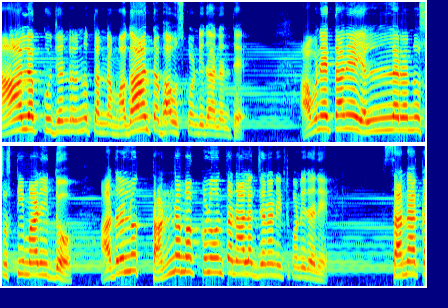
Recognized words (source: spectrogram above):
ನಾಲ್ಕು ಜನರನ್ನು ತನ್ನ ಮಗ ಅಂತ ಭಾವಿಸ್ಕೊಂಡಿದ್ದಾನಂತೆ. ಅವನೇ ತಾನೇ ಎಲ್ಲರನ್ನೂ ಸೃಷ್ಟಿ ಮಾಡಿದ್ದು, ಅದರಲ್ಲೂ ತನ್ನ ಮಕ್ಕಳು ಅಂತ ನಾಲ್ಕು ಜನ ಇಟ್ಕೊಂಡಿದ್ದಾನೆ. ಸನಕ,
